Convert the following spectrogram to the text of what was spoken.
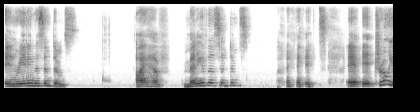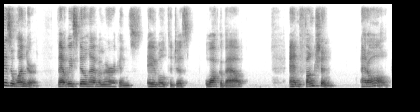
in reading the symptoms, I have many of those symptoms. it's, it, it truly is a wonder that we still have Americans able to just walk about and function at all.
